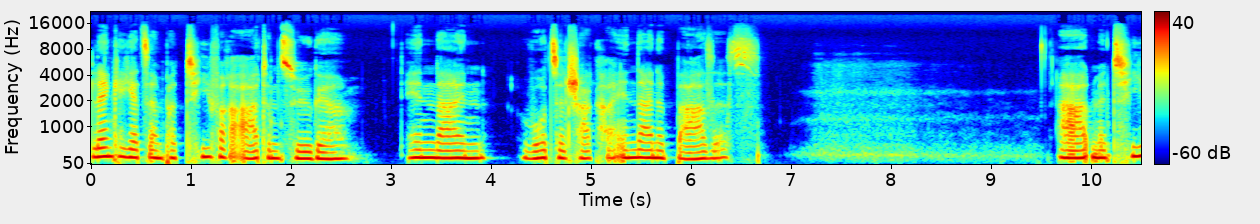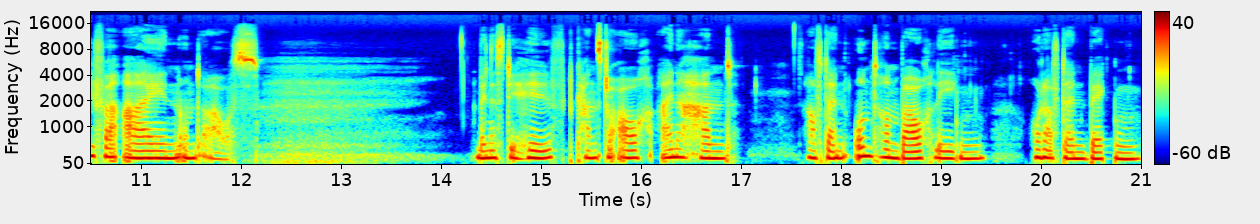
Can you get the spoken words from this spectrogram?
Lenke jetzt ein paar tiefere Atemzüge in dein Wurzelchakra, in deine Basis. Atme tiefer ein und aus. Wenn es dir hilft, kannst du auch eine Hand auf deinen unteren Bauch legen oder auf dein Becken,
